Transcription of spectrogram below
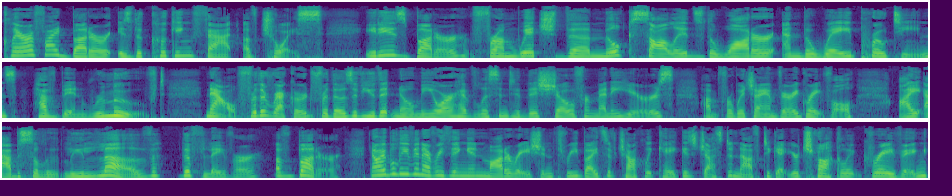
clarified butter is the cooking fat of choice. It is butter from which the milk solids, the water, and the whey proteins have been removed. Now, for the record, for those of you that know me or have listened to this show for many years, um, for which I am very grateful, I absolutely love the flavor of butter. Now, I believe in everything in moderation. Three bites of chocolate cake is just enough to get your chocolate craving.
